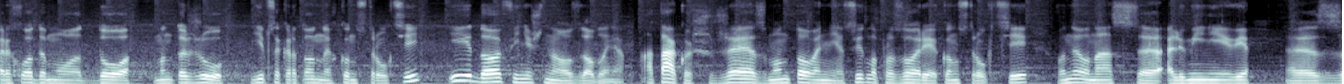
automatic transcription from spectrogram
переходимо до монтажу гіпсокартонних конструкцій і до фінішного оздоблення. А також вже змонтовані світлопрозорі конструкції. Вони у нас е, алюмінієві е, з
